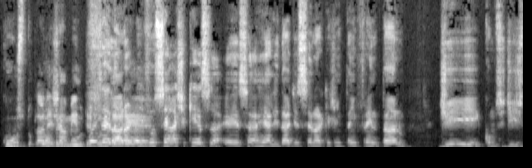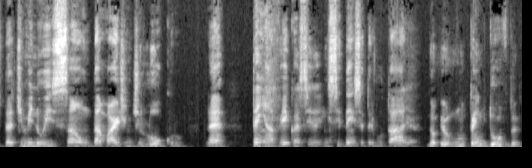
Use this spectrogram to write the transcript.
custo Planejamento tributo. Pois é, tributário Leonardo, é- e você acha que essa, essa realidade, esse cenário que a gente está enfrentando, de, como se diz, da diminuição da margem de lucro, né? Tem a ver com essa incidência tributária? Não, Eu não tenho dúvida.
